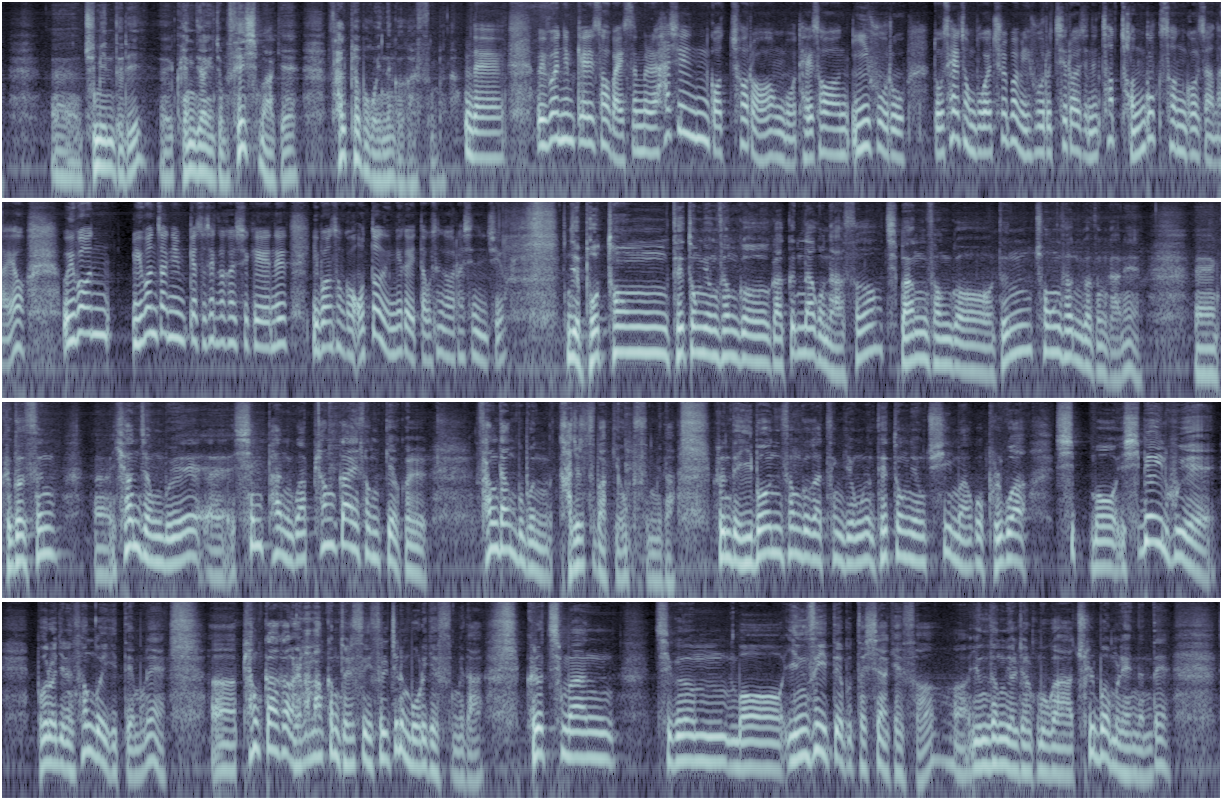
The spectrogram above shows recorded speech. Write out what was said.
주민들이 굉장히 좀 세심하게 살펴보고 있는 것 같습니다. 네, 의원님께서 말씀을 하신 것처럼 뭐 대선 이후로 또 새 정부가 출범 이후로 치러지는 첫 전국 선거잖아요. 의원 위 원장님께서 생각하시기에는 이번 선거 어떤 의미가 있다고 생각을 하시는지요? 이제 보통 대통령 선거가 끝나고 나서 지방 선거든 총선거든 간에 에, 그것은 어, 현 정부의 에, 심판과 평가의 성격을 상당 부분 가질 수밖에 없습니다. 그런데 이번 선거 같은 경우는 대통령 취임하고 불과 10, 뭐 10여 일 후에 벌어지는 선거이기 때문에 어, 평가가 얼마만큼 될 수 있을지는 모르겠습니다. 그렇지만 지금 뭐 인수위 때부터 시작해서 어, 윤석열 정부가 출범을 했는데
